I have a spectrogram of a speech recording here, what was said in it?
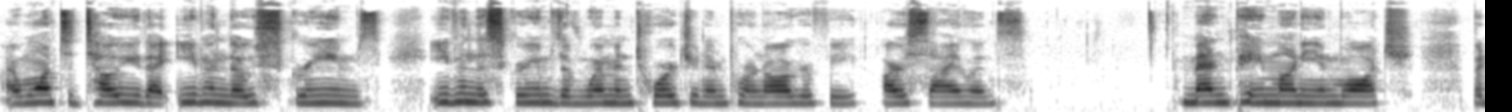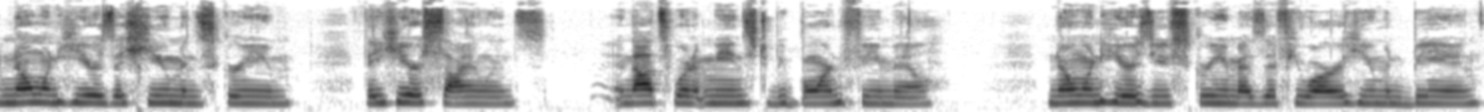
I want to tell you that even those screams, even the screams of women tortured in pornography, are silence. Men pay money and watch, but no one hears a human scream. They hear silence, and that's what it means to be born female. No one hears you scream as if you are a human being.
